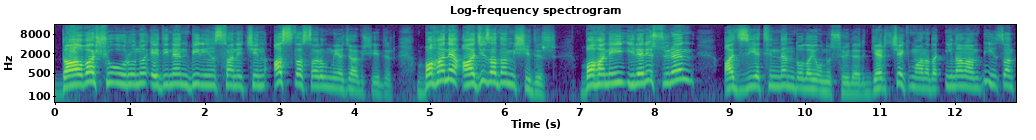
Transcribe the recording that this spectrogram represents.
dava şuurunu edinen bir insan için asla sarılmayacağı bir şeydir. Bahane aciz adam işidir. Bahaneyi ileri süren acziyetinden dolayı onu söyler. Gerçek manada inanan bir insan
